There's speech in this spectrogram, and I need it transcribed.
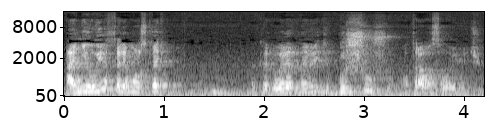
они уехали, можно сказать, как говорят на иврите, бышушу от Рава Соловейчика.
